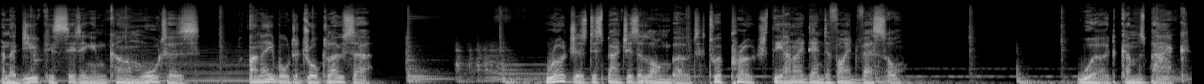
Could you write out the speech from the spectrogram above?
And the Duke is sitting in calm waters, unable to draw closer. Rogers dispatches a longboat to approach the unidentified vessel. Word comes back.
